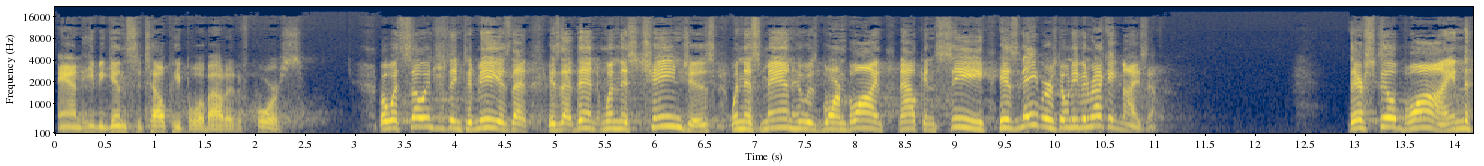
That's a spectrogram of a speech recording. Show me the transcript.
And he begins to tell people about it, of course. But what's so interesting to me is that, is that then when this changes, when this man who was born blind now can see, his neighbors don't even recognize him. They're still blind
